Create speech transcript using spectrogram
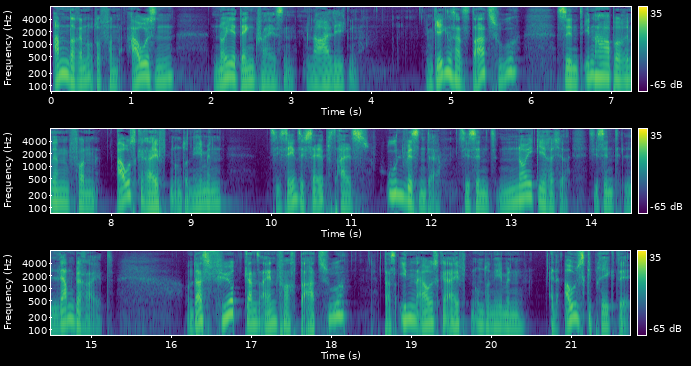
anderen oder von außen neue Denkweisen nahelegen. Im Gegensatz dazu sind Inhaberinnen von ausgereiften Unternehmen, sie sehen sich selbst als Unwissende, sie sind neugierige, sie sind lernbereit. Und das führt ganz einfach dazu, dass in ausgereiften Unternehmen eine ausgeprägte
